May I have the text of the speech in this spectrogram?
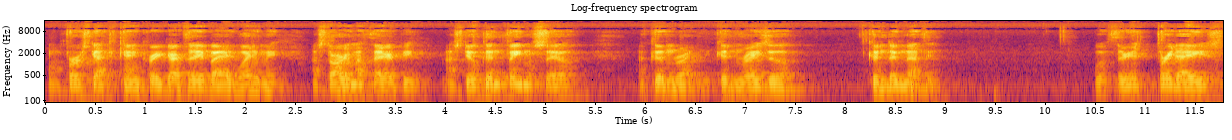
When I first got to Cane Creek, after they evaluated me, I started my therapy. I still couldn't feed myself. I couldn't couldn't raise up. Couldn't do nothing. Well, three three days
